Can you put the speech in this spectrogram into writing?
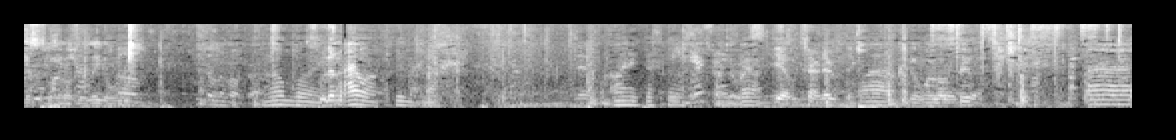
This is one of those illegal ones. Oh boy. I won't do that now. Oh, I think this goes. Wow. Yeah, we turned everything. Wow. Got one of those too? Uh,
